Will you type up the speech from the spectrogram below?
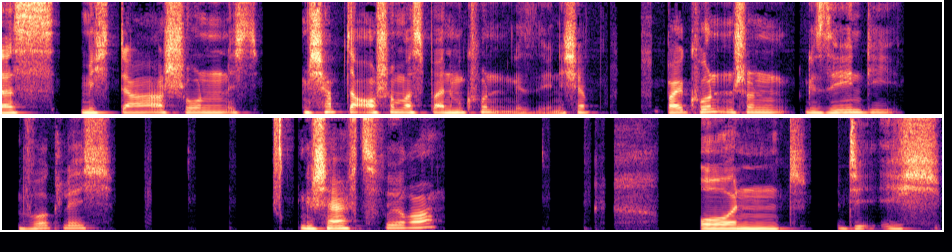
dass mich da schon, ich, ich habe da auch schon was bei einem Kunden gesehen. Ich habe bei Kunden schon gesehen, die wirklich Geschäftsführer und die ich,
